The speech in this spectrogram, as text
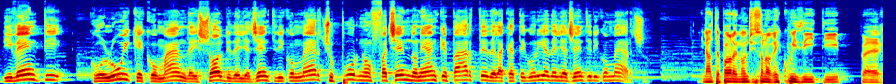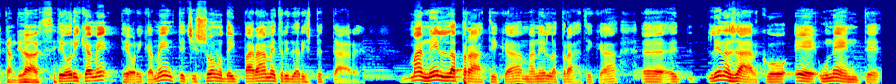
diventi colui che comanda i soldi degli agenti di commercio pur non facendo neanche parte della categoria degli agenti di commercio. In altre parole non ci sono requisiti per candidarsi. Teoricamente, teoricamente ci sono dei parametri da rispettare ma nella pratica, ma nella pratica eh, l'Enasarco è un ente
